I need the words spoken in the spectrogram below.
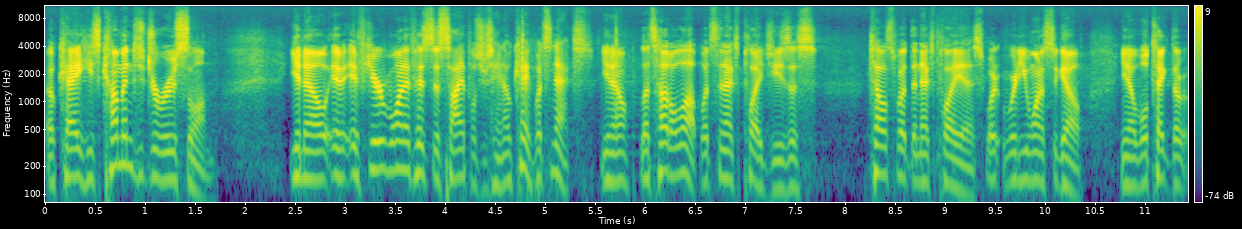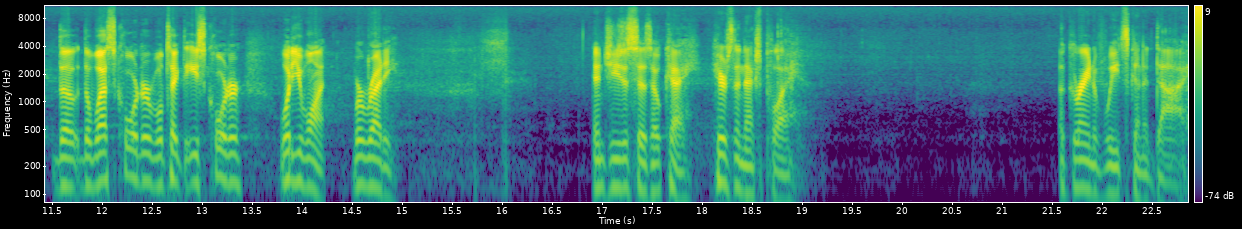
okay? He's coming to Jerusalem. You know, if, if you're one of his disciples, you're saying, okay, what's next? You know, let's huddle up. What's the next play, Jesus? Tell us what the next play is. Where, where do you want us to go? You know, we'll take the, the, the west quarter, we'll take the east quarter. What do you want? We're ready. And Jesus says, okay, here's the next play a grain of wheat's going to die.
